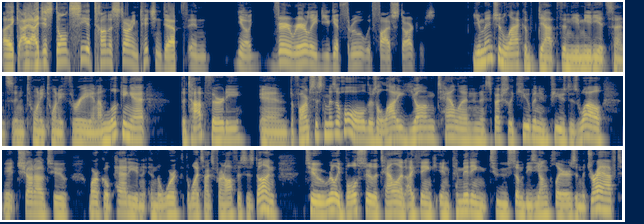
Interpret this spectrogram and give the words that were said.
Like I, I just don't see a ton of starting pitching depth, and you know, very rarely do you get through it with five starters. You mentioned lack of depth in the immediate sense in 2023, and I'm looking at the top 30 and the farm system as a whole. There's a lot of young talent, and especially Cuban infused as well. It, shout out to Marco Paddy and, and the work that the White Sox front office has done to really bolster the talent, I think, in committing to some of these young players in the draft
